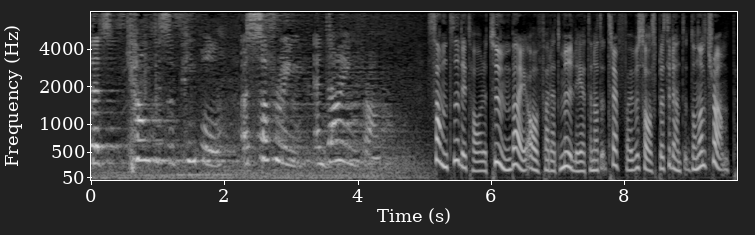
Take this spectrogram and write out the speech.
that countless of people are suffering and dying from. Samtidigt har Thunberg avfärdat möjligheten att träffa USAs president Donald Trump.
